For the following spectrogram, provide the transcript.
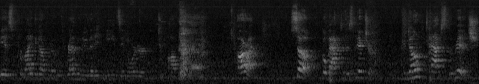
is provide the government with revenue that it needs in order to operate. All right, so go back to this picture. You don't tax the rich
